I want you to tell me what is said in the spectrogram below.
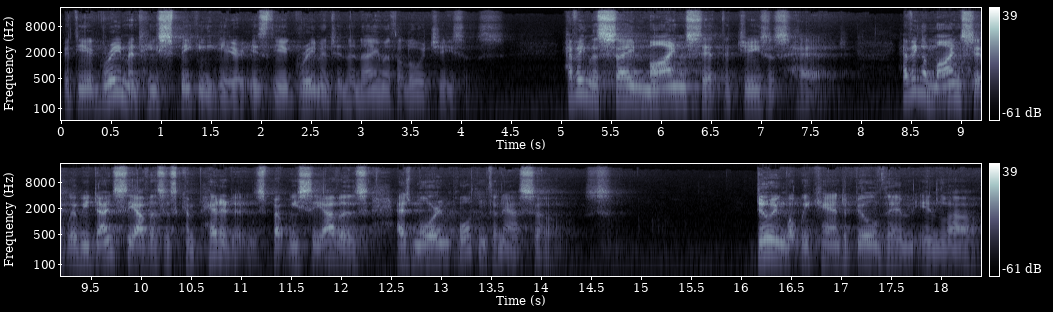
But the agreement he's speaking here is the agreement in the name of the Lord Jesus. Having the same mindset that Jesus had. Having a mindset where we don't see others as competitors, but we see others as more important than ourselves. Doing what we can to build them in love.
